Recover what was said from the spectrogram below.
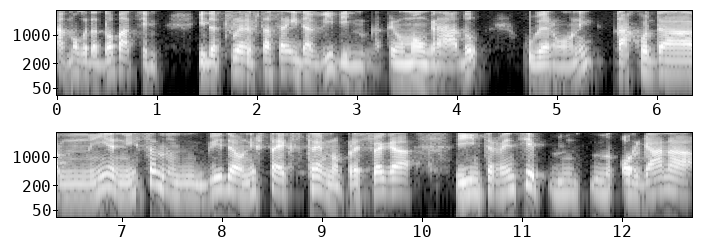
ja mogu da dobacim i da čujem šta se i da vidim, na primjer u mom gradu, u Veroni, Tako da nije, nisam video ništa ekstremno, pre svega i intervencije organa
